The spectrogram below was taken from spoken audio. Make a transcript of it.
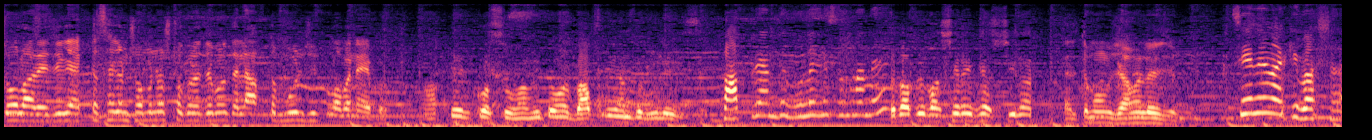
চল আর এই জায়গায় একটা সেকেন্ড সময় নষ্ট করে যাব তাহলে আত্ম মঞ্জিত পাবে না এবার বাপের কসম আমি তোমার বাপকে আনতে ভুলে গেছি। বাপরে আনতে ভুলে গেছেন মানে? বাপের পাশে রেখে আসছি না। তাহলে তো মামু ঝামেলা হয়ে যাবে। চেনে নাকি বাসা?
